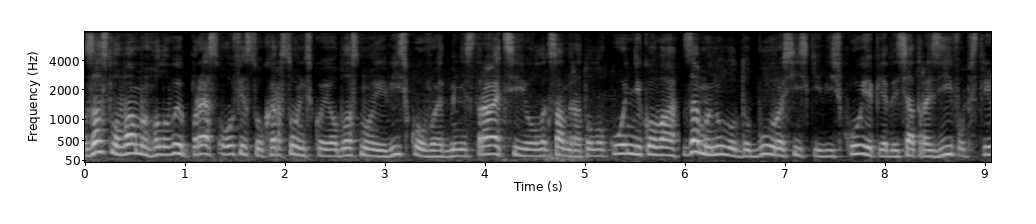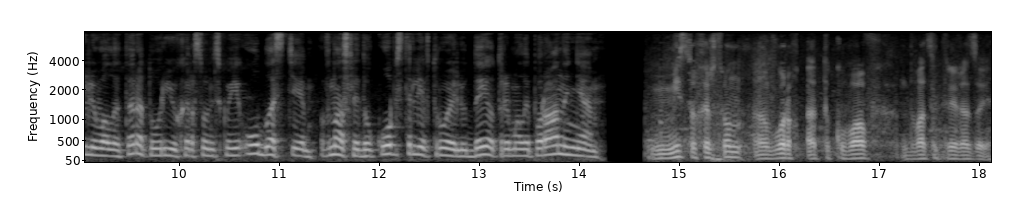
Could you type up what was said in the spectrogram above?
За словами голови прес-офісу Херсонської обласної військової адміністрації Олександра Толоконнікова, за минулу добу російські військові 50 разів обстрілювали територію Херсонської області. Внаслідок обстрілів троє людей отримали поранення. Місто Херсон е, ворог атакував 23 рази.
